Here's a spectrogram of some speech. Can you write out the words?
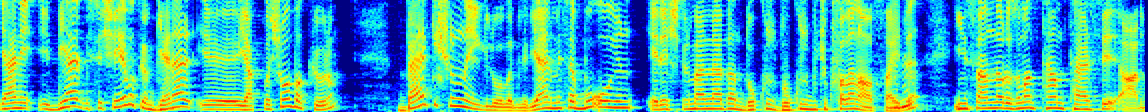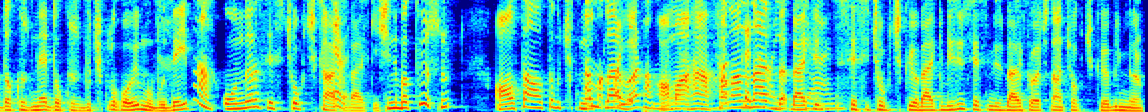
yani e, diğer işte şeye bakıyorum. Genel e, yaklaşıma bakıyorum. Belki şununla ilgili olabilir. Yani mesela bu oyun eleştirmenlerden 9 9.5 falan alsaydı insanlar o zaman tam tersi abi 9 ne 9.5'luk oyun mu bu deyip Ha. onların sesi çok çıkardı Evet. belki. Şimdi bakıyorsun 6 6.5 Ama notlar var ama ama yani. ha falanlar da belki yani. sesi çok çıkıyor belki bizim sesimiz belki o açıdan çok çıkıyor bilmiyorum.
